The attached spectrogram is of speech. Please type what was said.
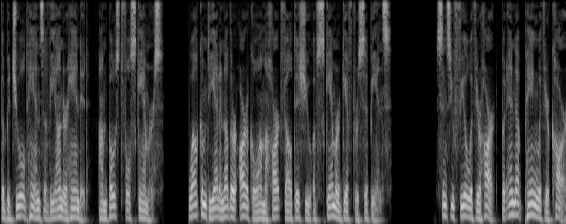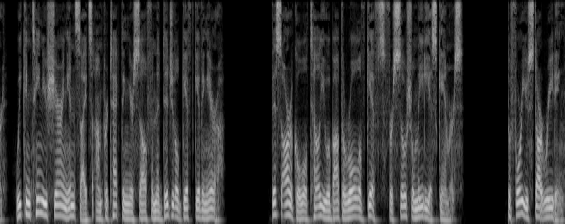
The bejeweled hands of the underhanded, on boastful scammers. Welcome to yet another article on the heartfelt issue of scammer gift recipients. Since you feel with your heart but end up paying with your card, we continue sharing insights on protecting yourself in the digital gift giving era. This article will tell you about the role of gifts for social media scammers. Before you start reading,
